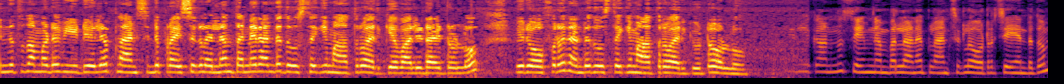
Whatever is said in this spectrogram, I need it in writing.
ഇന്നത്തെ നമ്മുടെ വീഡിയോയിലെ പ്ലാന്റ്സിന്റെ പ്രൈസുകളെല്ലാം തന്നെ രണ്ട് ദിവസത്തേക്ക് മാത്രമായിരിക്കും വാലിഡ് ആയിട്ടുള്ളൂ. ഈ ഒരു ഓഫർ രണ്ട് ദിവസത്തേക്ക് മാത്രമായിരിക്കും കേട്ടോ ഉള്ളൂ. കാണുന്ന സെയിം നമ്പറിലാണ് പ്ലാൻസുകൾ ഓർഡർ ചെയ്യേണ്ടതും.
